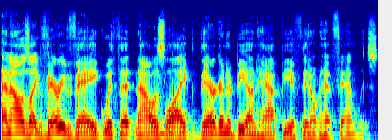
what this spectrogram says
And I was like very vague with it, and I was like, they're going to be unhappy if they don't have families.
